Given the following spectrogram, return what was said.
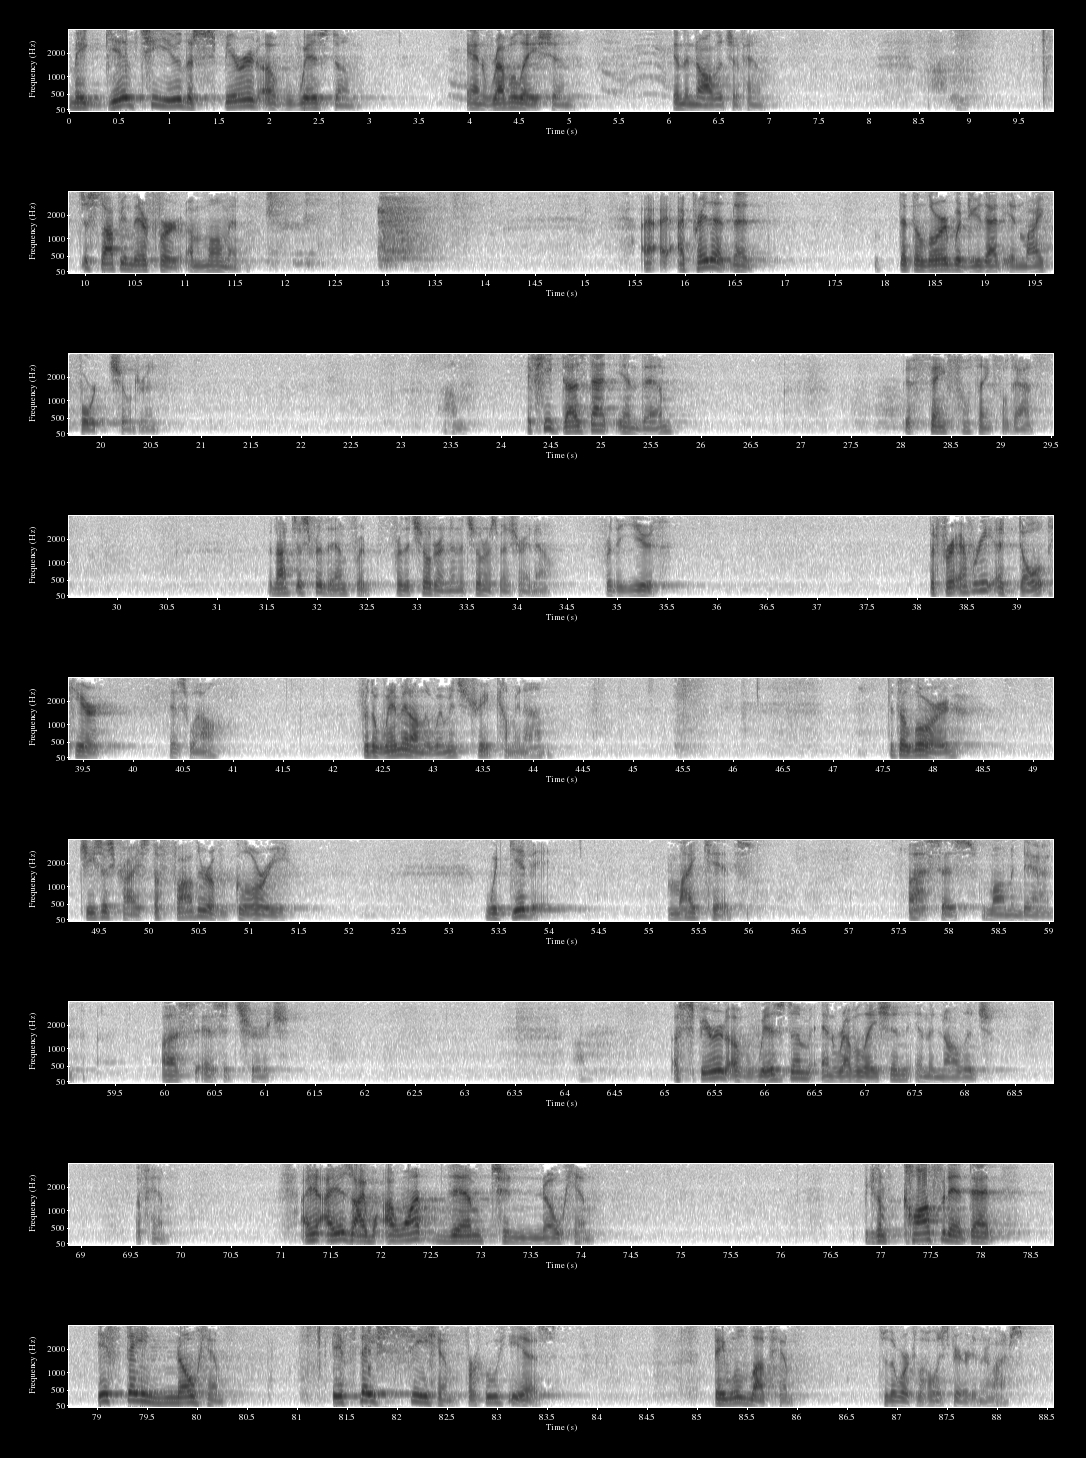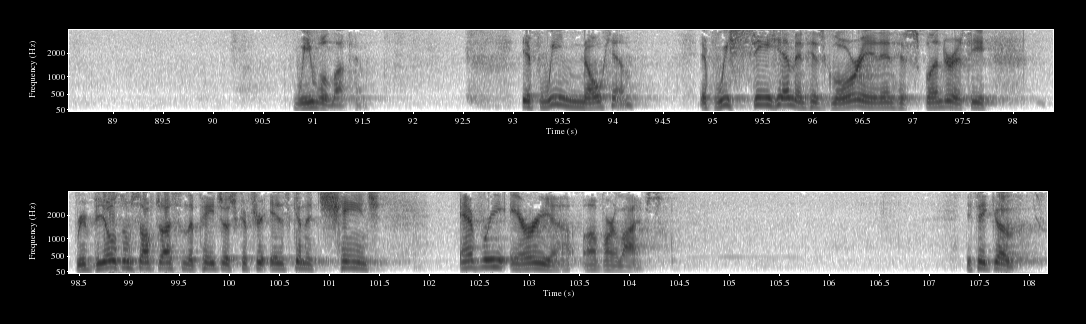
may give to you the spirit of wisdom and revelation in the knowledge of Him. Just stopping there for a moment. I, I pray that, that that the Lord would do that in my four children. Um, if He does that in them, be a thankful, thankful dad. But not just for them, for, for the children in the children's ministry right now, for the youth. But for every adult here as well, for the women on the women's retreat coming up, that the Lord, Jesus Christ, the Father of glory, would give my kids, us as mom and dad, us as a church, a spirit of wisdom and revelation in the knowledge of Him. I, I, I, I want them to know Him. Because I'm confident that if they know Him, if they see Him for who He is, they will love Him through the work of the Holy Spirit in their lives. We will love Him. If we know Him, if we see Him in His glory and in His splendor as He reveals Himself to us in the pages of Scripture, it is going to change every area of our lives. You think of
